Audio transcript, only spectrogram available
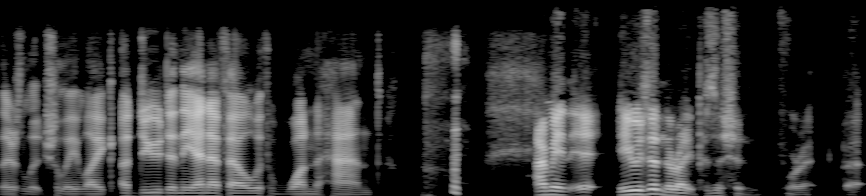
there's literally like a dude in the NFL with one hand. I mean, it, he was in the right position for it, but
